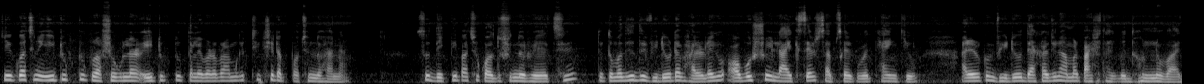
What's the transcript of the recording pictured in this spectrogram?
কেউ আছে না, এই টুকটুক রসগোল্লার, এই টুকটুক তালের বড়া আমাকে ঠিক সেটা পছন্দ হয় না। সো দেখতে পাচ্ছ কত সুন্দর হয়েছে। তো তোমাদের যদি ভিডিওটা ভালো লাগে, অবশ্যই লাইক শেয়ার সাবস্ক্রাইব করবে। থ্যাংক ইউ আর এরকম ভিডিও দেখার জন্য আমার পাশে থাকবে। ধন্যবাদ।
